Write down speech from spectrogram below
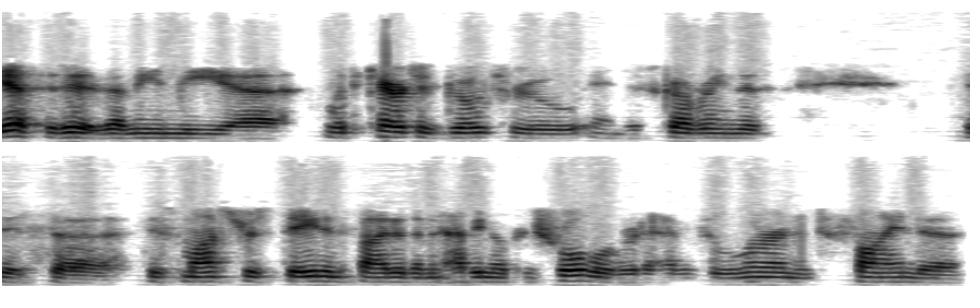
Yes, it is. I mean, the uh, what the characters go through and discovering this this uh, this monstrous state inside of them and having no control over it, and having to learn and to find a,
